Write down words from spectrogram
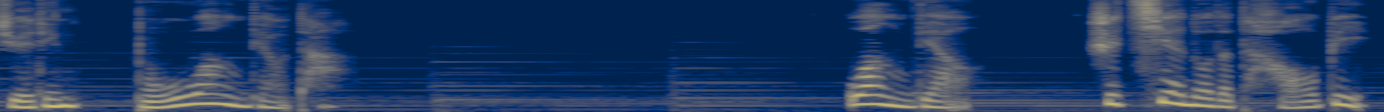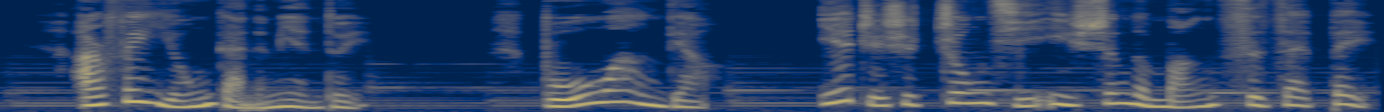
决定不忘掉它。忘掉，是怯懦的逃避，而非勇敢的面对；不忘掉，也只是终其一生的芒刺在背，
